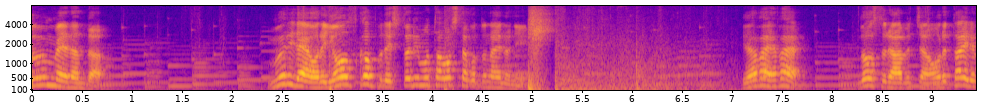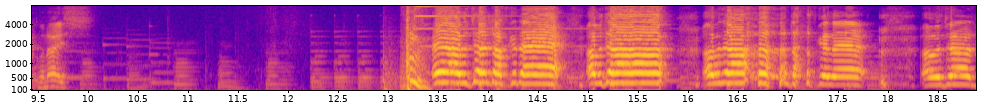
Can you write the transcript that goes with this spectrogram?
う運命なんだ。無理だよ俺4スコップで1人も倒したことないのに。やばいやばい。どうするアブちゃん。俺体力ないし。えー、アブちゃん助けて。アブちゃんアブちゃん助けて。アブちゃん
